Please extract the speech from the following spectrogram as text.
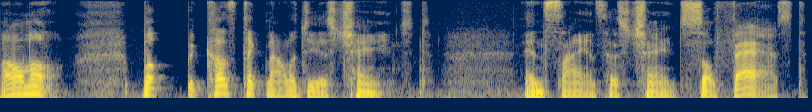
I don't know. But because technology has changed and science has changed so fast,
